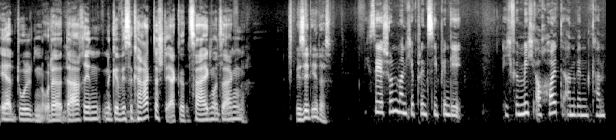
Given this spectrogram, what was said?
eher dulden oder ja. darin eine gewisse Charakterstärke das zeigen und sagen. Einfach. Wie seht ihr das? Ich sehe schon manche Prinzipien, die ich für mich auch heute anwenden kann.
